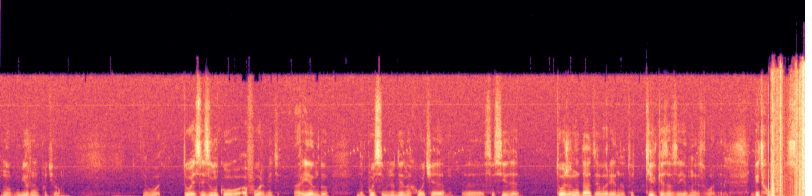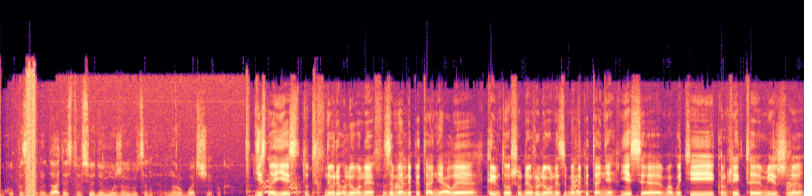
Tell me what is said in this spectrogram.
ну, мирним путем. Вот. То есть Лизункову оформить оренду, допустим, людина хоче е, сусіда теж надати в оренду, то тільки за взаємною згодою. Підходить сухо по законодавству, сьогодні можна вибратися нарубати щепок. Дійсно, є тут неврегульоване земельне питання, але крім того, що неврегульоване земельне питання, є, е, мабуть, і конфлікт між е,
